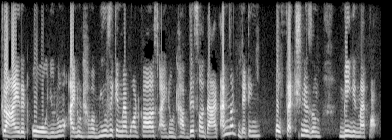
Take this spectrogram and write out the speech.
cry that, oh, you know, I don't have a music in my podcast, I don't have this or that. I'm not letting perfectionism being in my part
